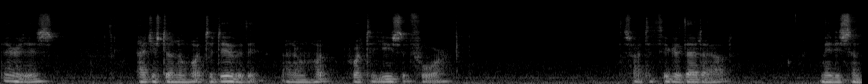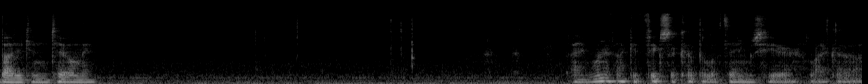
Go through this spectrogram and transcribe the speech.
There it is. I just don't know what to do with it. I don't know what, what to use it for. So I have to figure that out. Maybe somebody can tell me. I wonder if I could fix a couple of things here, like uh,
